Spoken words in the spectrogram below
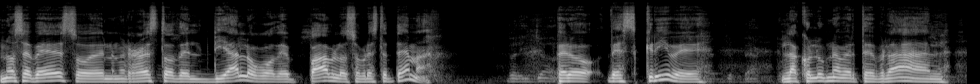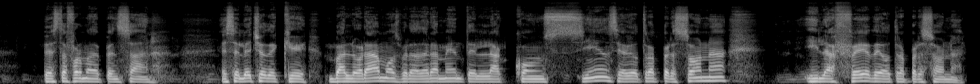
No se ve eso en el resto del diálogo de Pablo sobre este tema pero describe la columna vertebral de esta forma de pensar. Es el hecho de que valoramos verdaderamente la conciencia de otra persona y la fe de otra persona.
